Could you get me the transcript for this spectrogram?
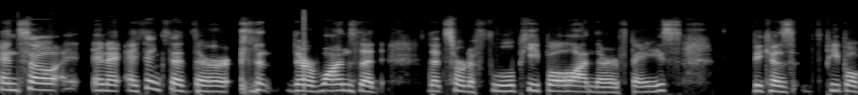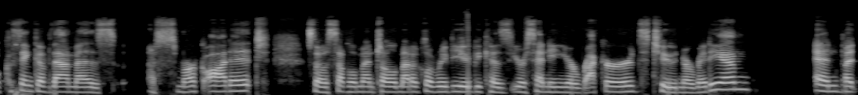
And so, and I, I think that they're they're ones that that sort of fool people on their face because people think of them as a SMRC audit, so supplemental medical review, because you're sending your records to Noridian and but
